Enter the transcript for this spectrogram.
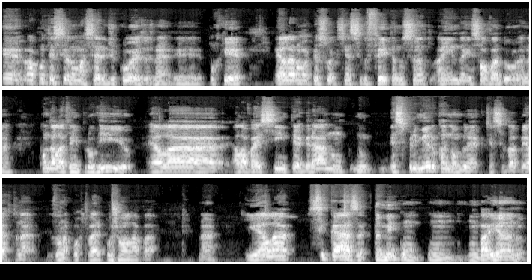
É, aconteceram uma série de coisas, né? É, porque ela era uma pessoa que tinha sido feita no Santo ainda em Salvador, né? Quando ela vem para o Rio, ela, ela vai se integrar num, num, nesse primeiro candomblé que tinha sido aberto na zona portuária por João Alabá, né? E ela se casa também com um, um baiano,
